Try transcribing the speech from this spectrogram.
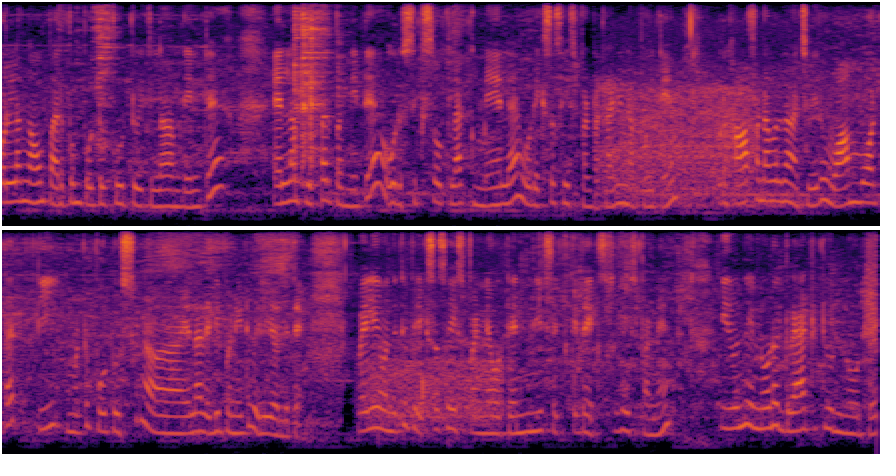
பொல்லங்காவும் பருப்பும் போட்டு கூட்டு வைக்கலாம் அப்படின்ட்டு எல்லாம் ப்ரிப்பேர் பண்ணிவிட்டு ஒரு சிக்ஸ் ஓ கிளாக் மேலே ஒரு எக்ஸசைஸ் பண்ணுறக்காண்டி நான் போயிட்டேன். ஒரு ஹாஃப் அன் ஹவர் தான் ஆச்சு. வெறும் வார்ம் வாட்டர் டீ மட்டும் போட்டு வச்சுட்டு நான் எல்லாம் ரெடி பண்ணிவிட்டு வெளியே வந்துட்டேன். வெளியே வந்துட்டு இப்போ எக்ஸசைஸ் பண்ணேன். ஒரு டென் மினிட்ஸ் கிட்ட எக்ஸசைஸ் பண்ணேன். இது வந்து என்னோடய கிராட்டிடியூட் நோட்டு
